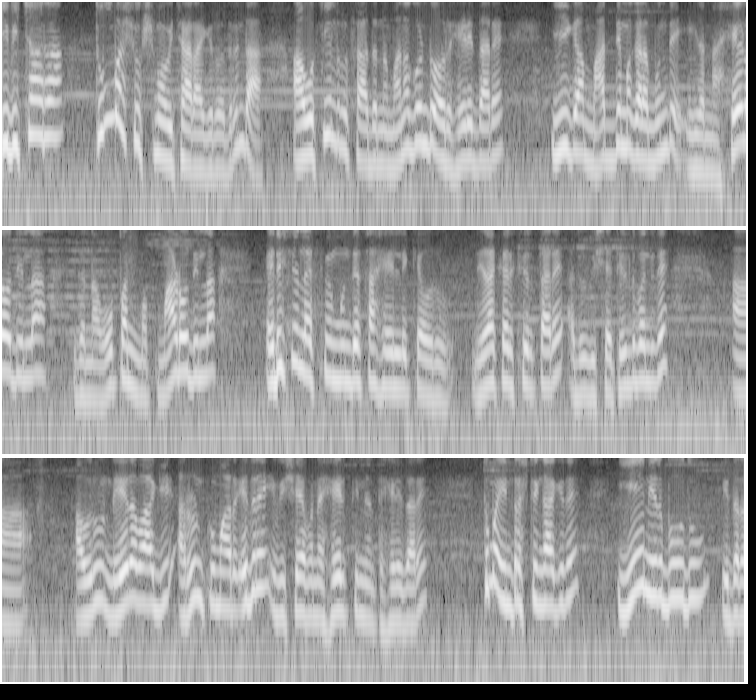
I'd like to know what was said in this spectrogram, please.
ಈ ವಿಚಾರ ತುಂಬ ಸೂಕ್ಷ್ಮ ವಿಚಾರ ಆಗಿರೋದ್ರಿಂದ ಆ ವಕೀಲರು ಸಹ ಅದನ್ನು ಮನಗೊಂಡು ಅವರು ಹೇಳಿದ್ದಾರೆ. ಈಗ ಮಾಧ್ಯಮಗಳ ಮುಂದೆ ಇದನ್ನು ಹೇಳೋದಿಲ್ಲ, ಇದನ್ನು ಓಪನ್ ಮಾಡೋದಿಲ್ಲ. ಎಡಿಷನಲ್ ಎಸ್ ಪಿ ಮುಂದೆ ಸಹ ಹೇಳಲಿಕ್ಕೆ ಅವರು ನಿರಾಕರಿಸಿರ್ತಾರೆ. ಅದು ವಿಷಯ ತಿಳಿದು ಬಂದಿದೆ. ಅವರು ನೇರವಾಗಿ ಅರುಣ್ ಕುಮಾರ್ ಎದುರೇ ಈ ವಿಷಯವನ್ನು ಹೇಳ್ತೀನಿ ಅಂತ ಹೇಳಿದ್ದಾರೆ. ತುಂಬ ಇಂಟ್ರೆಸ್ಟಿಂಗ್ ಆಗಿದೆ. ಏನಿರ್ಬೋದು ಇದರ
